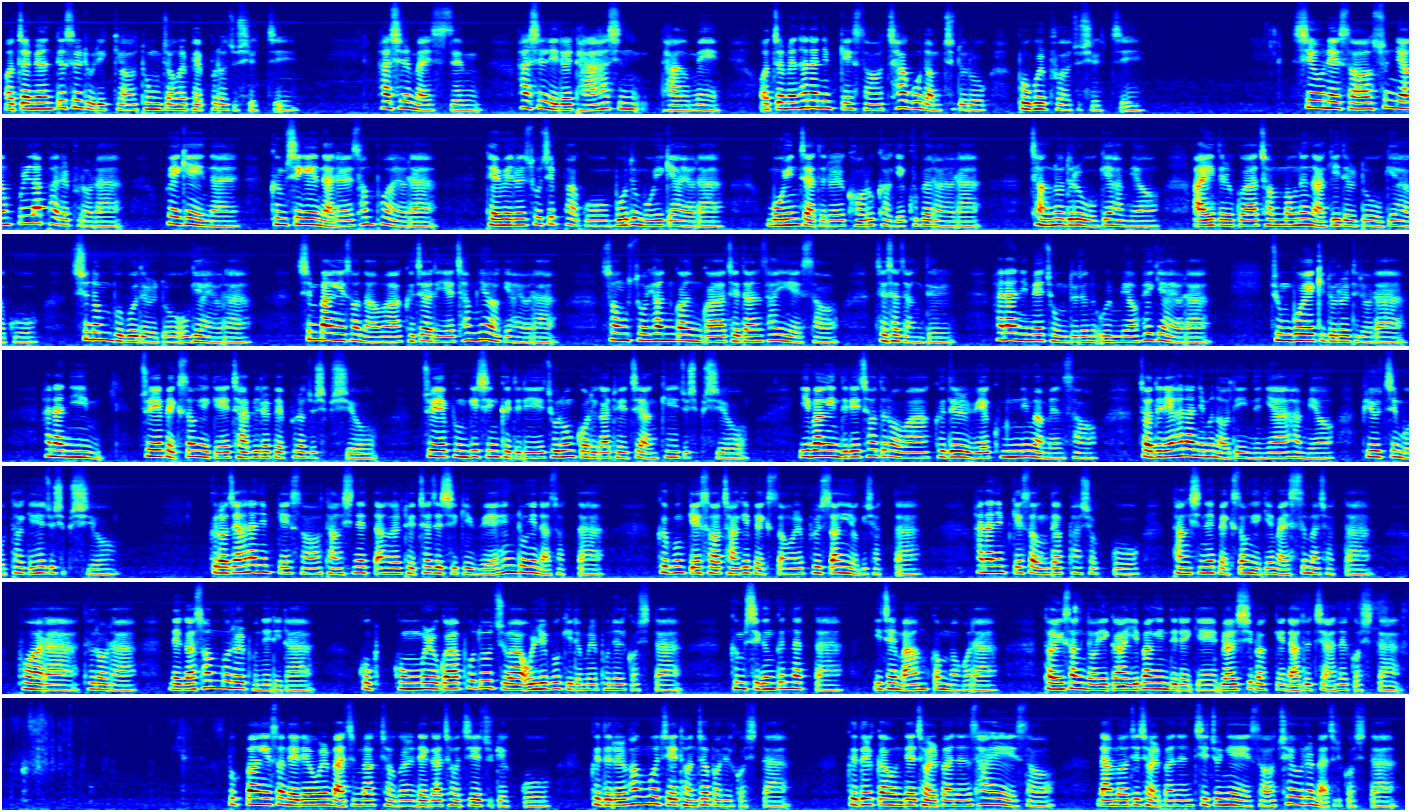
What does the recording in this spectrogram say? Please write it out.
어쩌면 뜻을 돌이켜 동정을 베풀어 주실지, 하실 말씀, 하실 일을 다 하신 다음에 어쩌면 하나님께서 차고 넘치도록 복을 부어 주실지. 시온에서 순양 뿔라파를 불어라. 회개의 날, 금식의 날을 선포하여라. 대회를 소집하고 모두 모이게 하여라. 모인 자들을 거룩하게 구별하여라. 장로들을 오게 하며 아이들과 젖 먹는 아기들도 오게 하고 신혼 부부들도 오게 하여라. 신방에서 나와 그 자리에 참여하게 하여라. 성소 현관과 재단 사이에서 제사장들 하나님의 종들은 울며 회개하여라. 중보의 기도를 드려라. 하나님 주의 백성에게 자비를 베풀어 주십시오. 주의 분기신 그들이 조롱거리가 되지 않게 해주십시오. 이방인들이 쳐들어와 그들 위에 군림하면서 저들이 하나님은 어디 있느냐 하며 비웃지 못하게 해주십시오. 그러자 하나님께서 당신의 땅을 되찾으시기 위해 행동에 나섰다. 그분께서 자기 백성을 불쌍히 여기셨다. 하나님께서 응답하셨고 당신의 백성에게 말씀하셨다. 보아라, 들어라, 내가 선물을 보내리라. 곡물과 포도주와 올리브 기름을 보낼 것이다. 금식은 끝났다. 이제 마음껏 먹어라. 더 이상 너희가 이방인들에게 멸시받게 놔두지 않을 것이다. 북방에서 내려올 마지막 적을 내가 저지해 주겠고 그들을 황무지에 던져버릴 것이다. 그들 가운데 절반은 사해에서 나머지 절반은 지중해에서 최후를 맞을 것이다.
